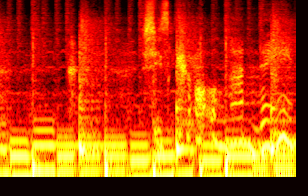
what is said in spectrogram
she's calling my name.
